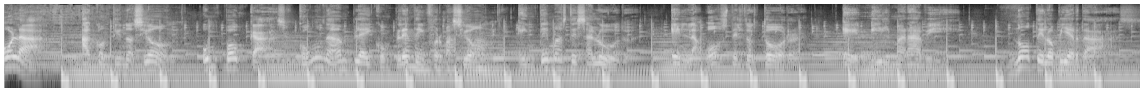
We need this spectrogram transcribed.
Hola, a continuación, un podcast con una amplia y completa información en temas de salud en la voz del doctor Emil Maravi. No te lo pierdas.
